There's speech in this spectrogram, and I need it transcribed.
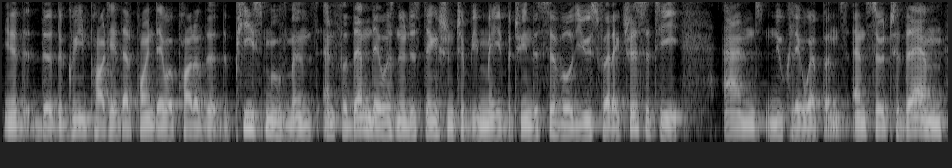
You know, the, the, the, Green Party at that point they were part of the, the peace movements, and for them there was no distinction to be made between the civil use for electricity and nuclear weapons. And so to them,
